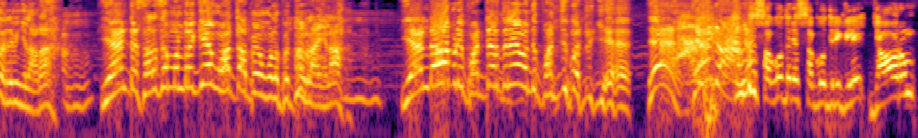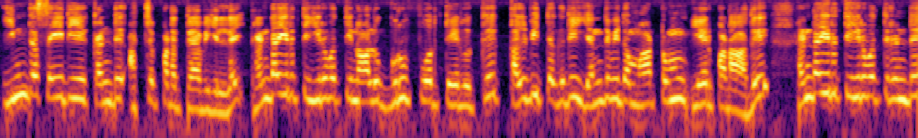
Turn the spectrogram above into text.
வருவீங்களாடா? ஏன்ட்ட சரசம் பண்றக்கே ஓட்டாப்பே உங்களை பெற்றுறாங்களா ஏன்டா அப்படி பட்டத்திலே வந்து பஞ்சு பண்றீங்க? ஏன் சகோதர சகோதரிகளே யாரும் இந்த செய்தியை கண்டு அச்சப்பட தேவையில்லை. ரெண்டாயிரத்தி இருபத்தி நாலு குரூப் போர் தேர்வுக்கு கல்வி தகுதி எந்தவித மாற்றமும் ஏற்படாது. ரெண்டாயிரத்தி இருபத்தி ரெண்டு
